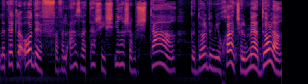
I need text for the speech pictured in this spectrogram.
לתת לה עודף, אבל אז ראתה שהשאירה שם שטר גדול במיוחד של 100 דולר.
